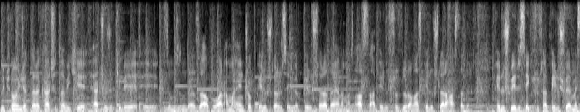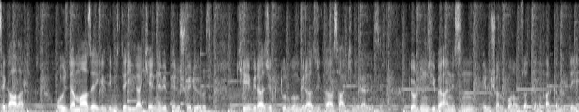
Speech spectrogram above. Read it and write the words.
Bütün oyuncaklara karşı tabii ki her çocuk gibi e, kızımızın da zaafı var ama en çok peluşları seviyor. Peluşlara dayanamaz. Asla peluşsuz duramaz. Peluşlara hastadır. Peluş verirsek susar, peluş vermesek ağlar. O yüzden mağazaya girdiğimizde illaki eline bir peluş veriyoruz ki birazcık durgun, birazcık daha sakin ilerlesin. Gördüğünüz gibi annesinin peluş alıp ona uzattığını farkında değil.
